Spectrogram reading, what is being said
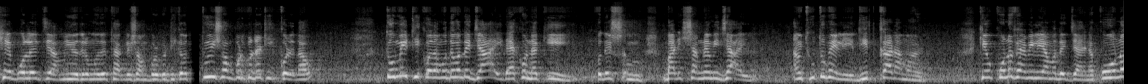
খেয়ে বলেছে আমি ওদের মধ্যে থাকলে সম্পর্ক ঠিক তুই সম্পর্কটা ঠিক করে দাও। তুমি ঠিক করে ওদের মধ্যে যাই, দেখো নাকি। ওদের বাড়ির সামনে আমি যাই। আমি থুতু ফেলি, ধিৎকার আমার। কেউ কোনো ফ্যামিলি আমাদের যায় না, কোনো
